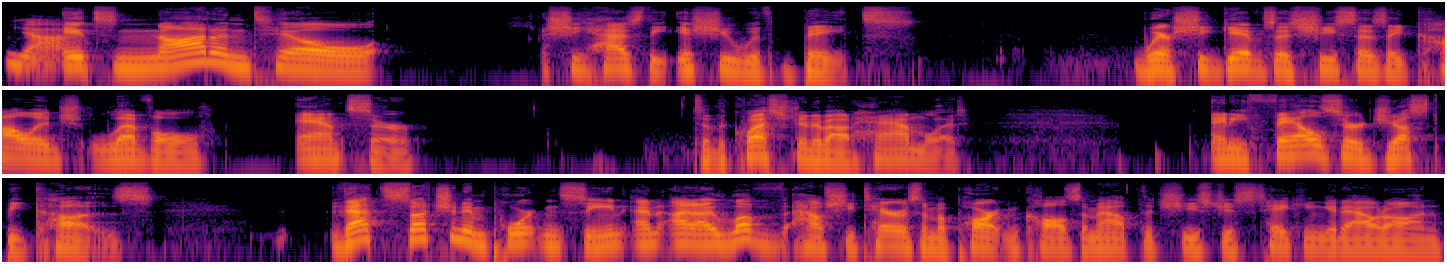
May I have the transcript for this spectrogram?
Yeah. it's not until she has the issue with Bates where she gives, as she says, a college level answer to the question about Hamlet, and he fails her just because. That's such an important scene, and, and I love how she tears him apart and calls him out that she's just taking it out on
